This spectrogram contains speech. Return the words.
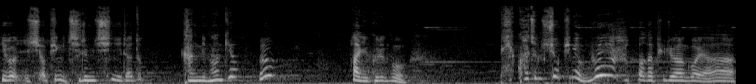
이거 쇼핑 지름신이라도 강림한겨? 어? 아니 그리고 백화점 쇼핑에 왜 아빠가 필요한 거야?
